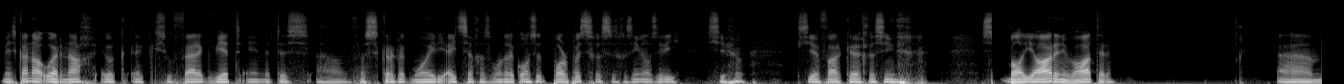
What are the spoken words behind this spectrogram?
Mens kan daar oornag ook ek sover ek weet en dit is um, verskriklik mooi. Die uitsig is wonderlik. Ons het porpoise ges gesien. Ons het die see seevarke gesien. Baljaar in die water. Ehm um,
